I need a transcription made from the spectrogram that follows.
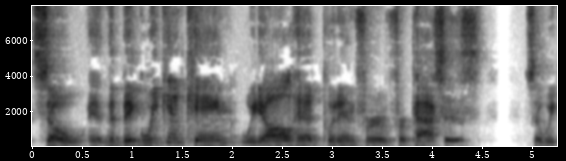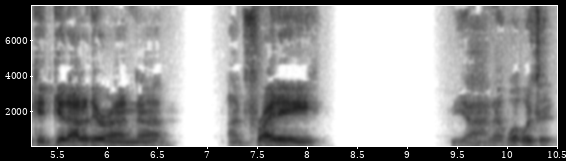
so eh, the big weekend came. We all had put in for for passes so we could get out of there on uh, on Friday. Yeah, what was it?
